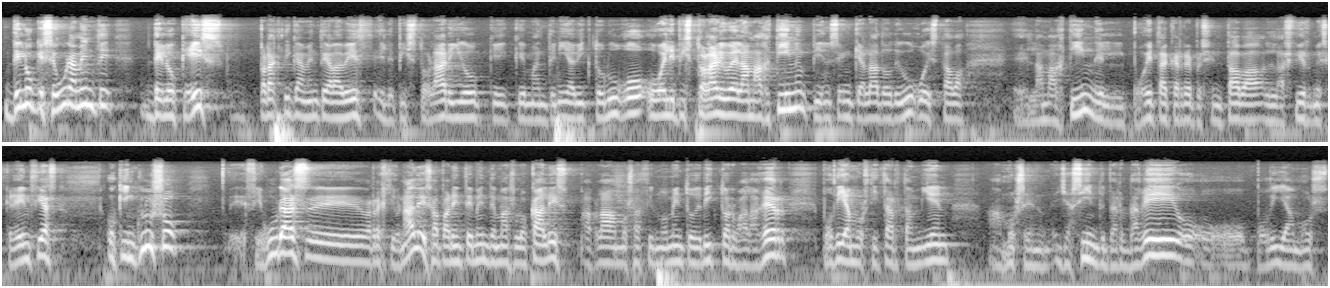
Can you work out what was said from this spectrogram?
de lo que seguramente, de lo que es prácticamente a la vez el epistolario que, mantenía Víctor Hugo o el epistolario de Lamartine. Piensen que al lado de Hugo estaba eh, Lamartine, el poeta que representaba las firmes creencias, o que incluso eh, figuras eh, regionales, aparentemente más locales, hablábamos hace un momento de Víctor Balaguer, podíamos citar también a Mosen Jacinthe Verdaguer o podíamos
